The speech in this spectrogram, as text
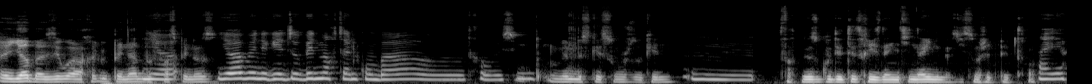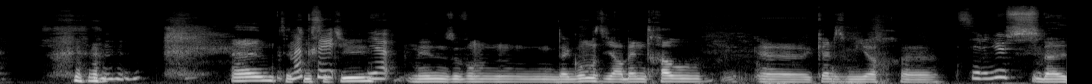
Euh, oa ar lupena bo Ya. force penoz. Ya, ben eget zo bet Mortal Kombat, euh, traoù eus. Mem eus ket sonj zo ken. Hmm, Fort neus goudet Tetris 99, ba zi sonjet pep tra. ah ya. Euh, setu. Ya, Mais nous avons da gomz di ar ben traoù euh, kalz mior euh, Sirius. ba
